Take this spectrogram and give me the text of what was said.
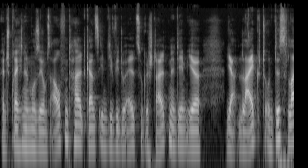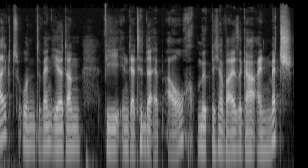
entsprechenden Museumsaufenthalt ganz individuell zu gestalten, indem ihr ja liked und disliked und wenn ihr dann wie in der Tinder-App auch möglicherweise gar ein Match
